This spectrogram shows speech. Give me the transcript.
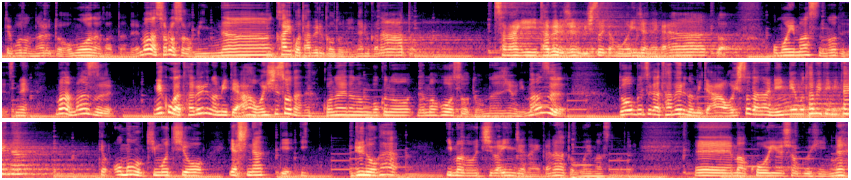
てことになるとは思わなかったんで、まあそろそろみんな蚕食べることになるかなと。さなぎ食べる準備しといた方がいいんじゃないかなと思いますのでですね、まあまず、猫が食べるのを見て、あ、美味しそうだな。この間の僕の生放送と同じように、まず動物が食べるのを見て、あ、美味しそうだな。人間も食べてみたいなって思う気持ちを養っているのが今のうちはいいんじゃないかなと思いますので、えー、まあ、こういう食品ね、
